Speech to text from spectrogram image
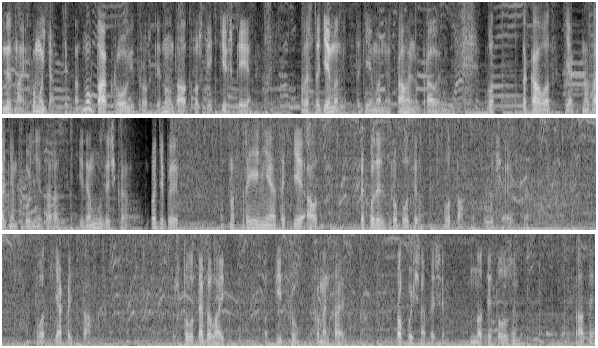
не знаю, кому як. Типа, ну да, крові трошки, ну да, трошки кішки. Але ж то демони, то демони, правильно, правильно. От така от, як на задньому фоні зараз іде музичка. Вроді би настроєння таке, а от приходиш з роботи, от так от виходить. от якось так. Жду тебе лайк, підписку, коментар. Хоч напиши. Но ти должен писати.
